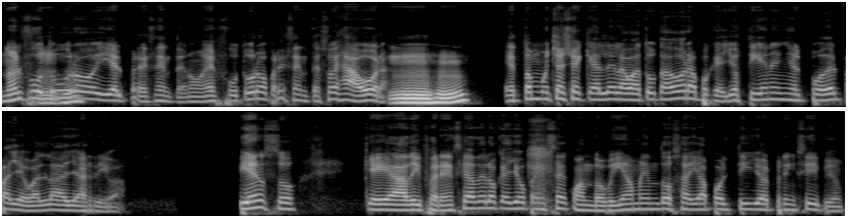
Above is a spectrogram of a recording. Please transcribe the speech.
No el futuro y el presente, no, es futuro presente. Eso es ahora. Estos muchachos hay que darle la batuta ahora porque ellos tienen el poder para llevarla allá arriba. Pienso que a diferencia de lo que yo pensé cuando vi a Mendoza y a Portillo al principio,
